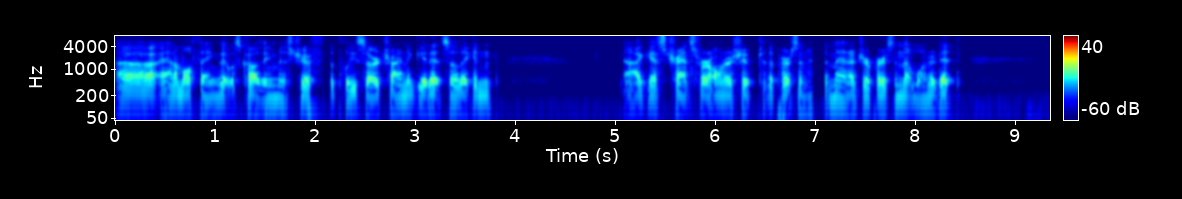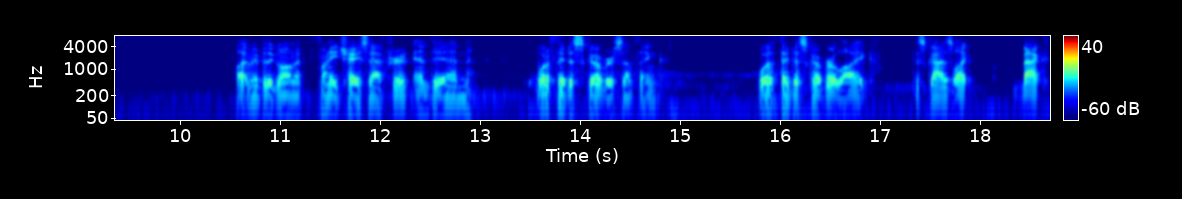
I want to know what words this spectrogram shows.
uh, animal thing that was causing mischief. The police are trying to get it so they can, I guess, transfer ownership to the person, the manager person that wanted it. Like maybe they go on a funny chase after it, and then what if they discover something? What if they discover like this guy's like backed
